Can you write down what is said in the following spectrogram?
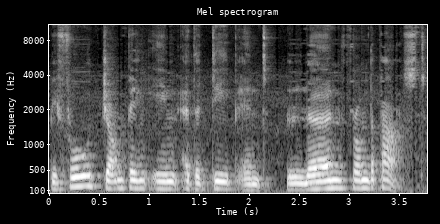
before jumping in at the deep end. Learn from the past.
